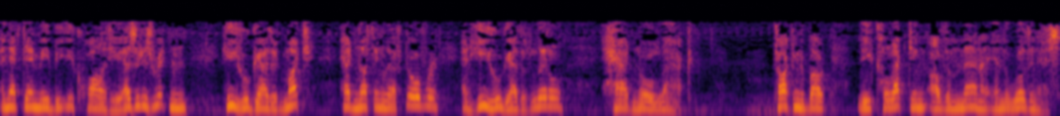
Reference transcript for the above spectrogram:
and that there may be equality. As it is written, He who gathered much had nothing left over, and he who gathered little had no lack. Talking about the collecting of the manna in the wilderness.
